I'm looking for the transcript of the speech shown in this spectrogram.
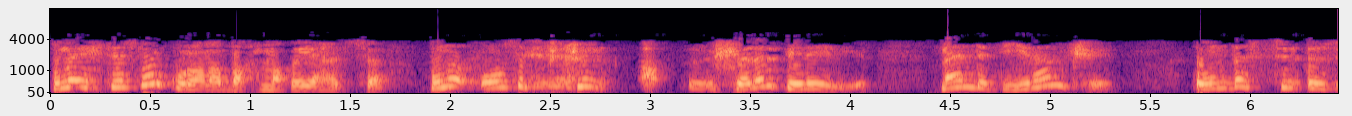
buna ehtiyac var Qurana baxmağa ya hədisə. Bunu onsuz Elə. bütün şeylər belə eləyir. Mən də deyirəm ki, onda sizin öz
